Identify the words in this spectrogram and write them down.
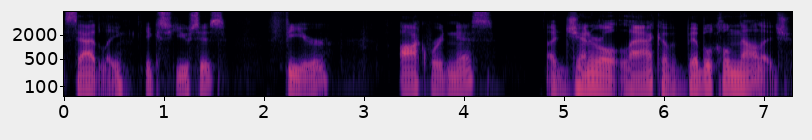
Sadly, excuses, fear, awkwardness, a general lack of biblical knowledge.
